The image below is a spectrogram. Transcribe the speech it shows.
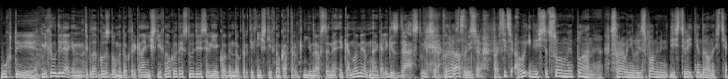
Ух ты! Михаил Делягин, депутат Госдумы, доктор экономических наук в этой студии. Сергей Кобин, доктор технических наук, автор книги «Нравственная экономия». Э, Коллеги, здравствуйте. Здравствуйте. Простите, а вы инвестиционные планы сравнивали с планами десятилетней давности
